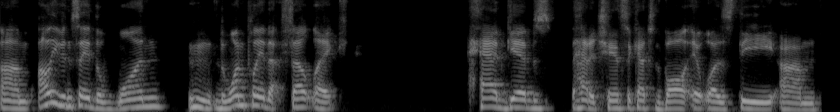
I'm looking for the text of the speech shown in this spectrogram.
Um, I'll even say the one the one play that felt like had Gibbs had a chance to catch the ball, it was the um,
